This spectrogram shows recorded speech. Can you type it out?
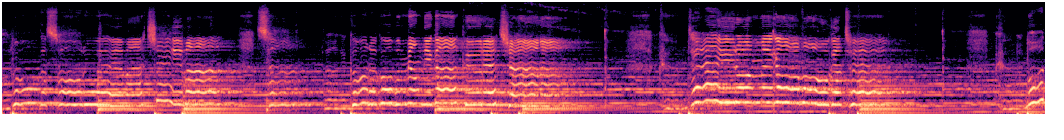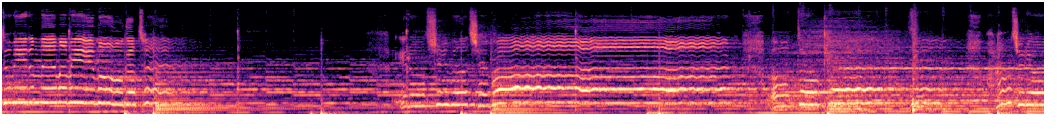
서로가 서로의 마지막 사랑일 거라고 분명 네가 그랬잖아. 근데 이런 내가 뭐가 돼? 그걸 모두 믿은 내 맘이 뭐가 돼? 이러지 마 제발. 어떤 멀어지려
